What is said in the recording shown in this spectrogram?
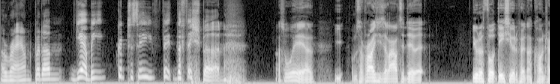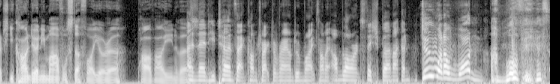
around. But um, yeah, be good to see the Fishburne. That's weird. I'm surprised he's allowed to do it. You would have thought DC would have put in that contract. You can't do any Marvel stuff while you're uh, part of our universe. And then he turns that contract around and writes on it, I'm Laurence Fishburne, I can do what I want. I'm Morpheus.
